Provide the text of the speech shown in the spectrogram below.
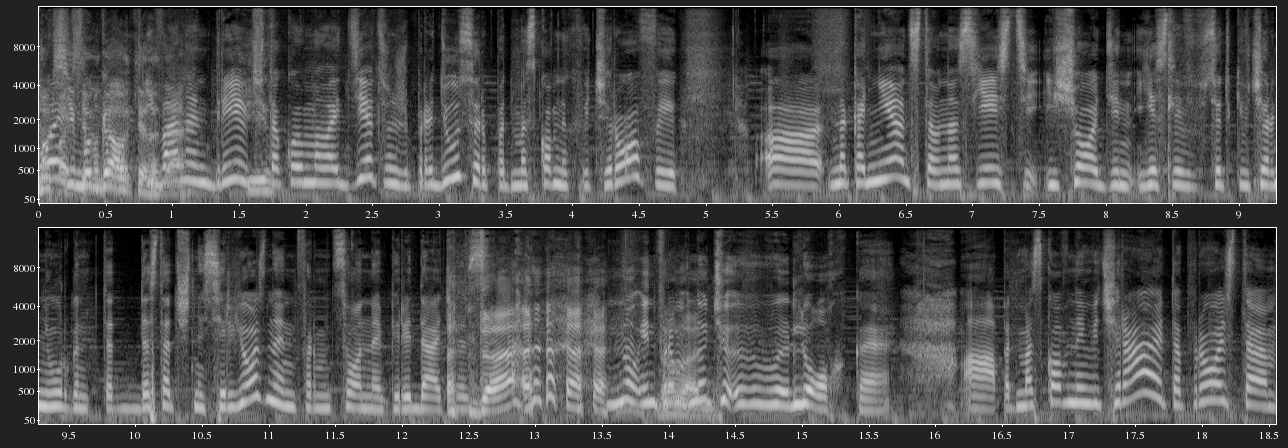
Максима Галкина. Иван да. Андреевич такой молодец, он же продюсер подмосковных вечеров. И а, наконец-то у нас есть еще один, если все-таки вечерний Ургант это достаточно серьезная информационная передача. Да? Ну. Ну ну, легкая. А подмосковные вечера это просто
